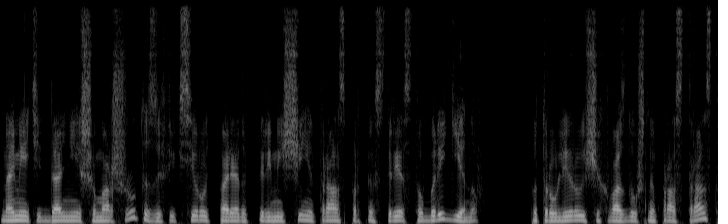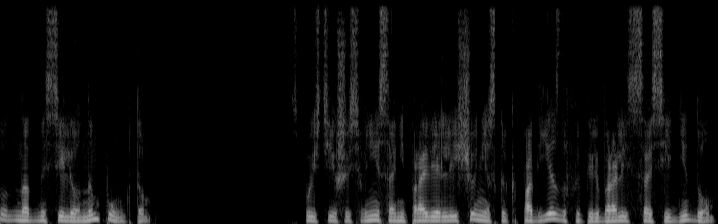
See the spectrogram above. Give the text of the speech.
наметить дальнейший маршрут и зафиксировать порядок перемещения транспортных средств аборигенов, патрулирующих воздушное пространство над населенным пунктом. Спустившись вниз, они проверили еще несколько подъездов и перебрались в соседний дом.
